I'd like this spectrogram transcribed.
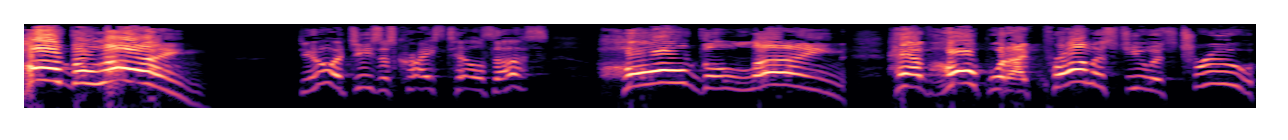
Hold the line! Do you know what Jesus Christ tells us? Hold the line. Have hope. What I promised you is true.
